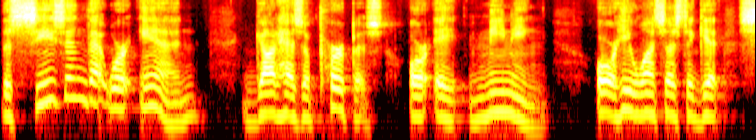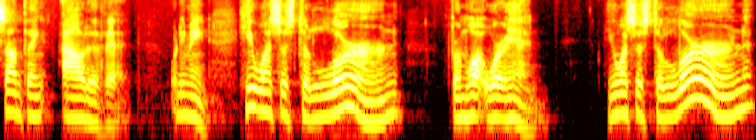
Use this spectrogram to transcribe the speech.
The season that we're in, God has a purpose or a meaning, or He wants us to get something out of it. What do you mean? He wants us to learn from what we're in. He wants us to learn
